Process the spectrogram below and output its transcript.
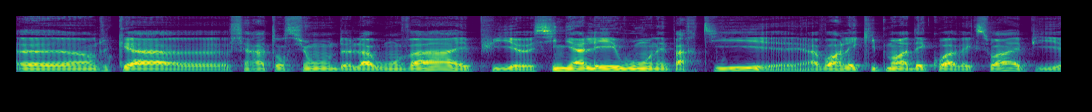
euh, en tout cas faire attention de là où on va et puis signaler où on est parti, avoir l'équipement adéquat avec soi et puis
